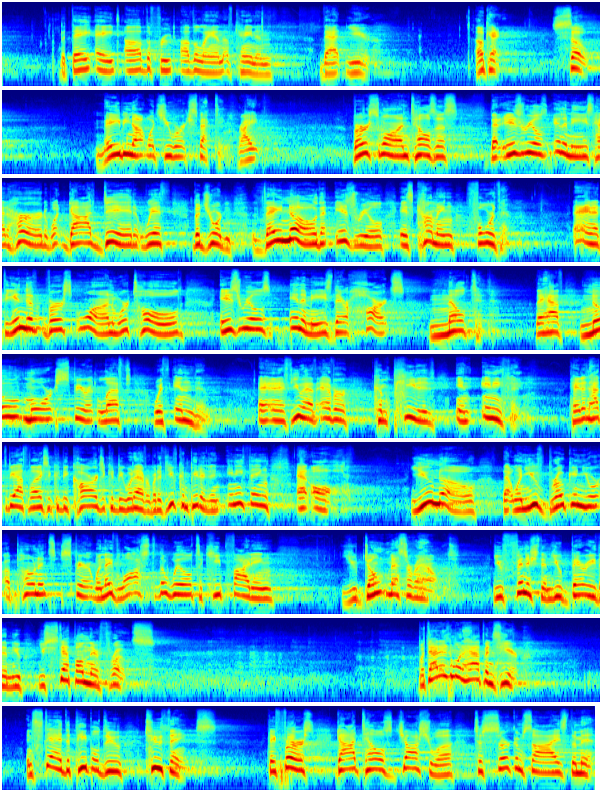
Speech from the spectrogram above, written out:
but they ate of the fruit of the land of Canaan that year. Okay, so maybe not what you were expecting, right? Verse 1 tells us that Israel's enemies had heard what God did with the Jordan. They know that Israel is coming for them. And at the end of verse 1, we're told Israel's enemies, their hearts melted. They have no more spirit left within them. And if you have ever competed in anything, okay, it doesn't have to be athletics, it could be cards, it could be whatever, but if you've competed in anything at all, you know that when you've broken your opponent's spirit, when they've lost the will to keep fighting, you don't mess around. You finish them, you bury them, you, you step on their throats. But that isn't what happens here. Instead, the people do two things. Okay, first, God tells Joshua to circumcise the men.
